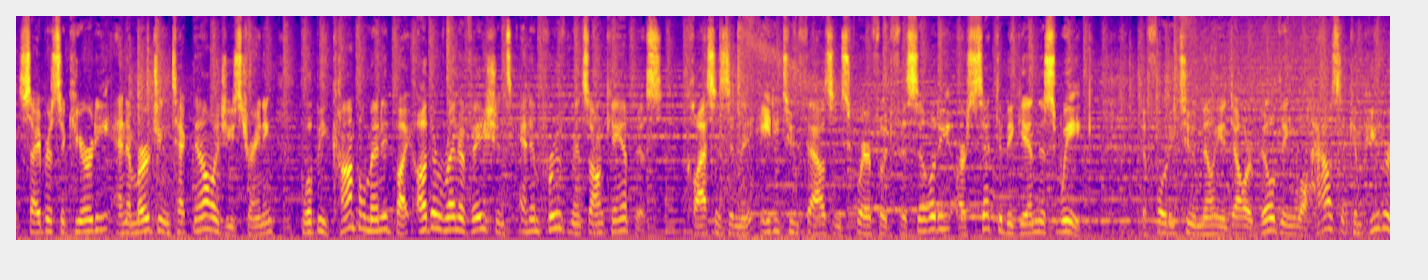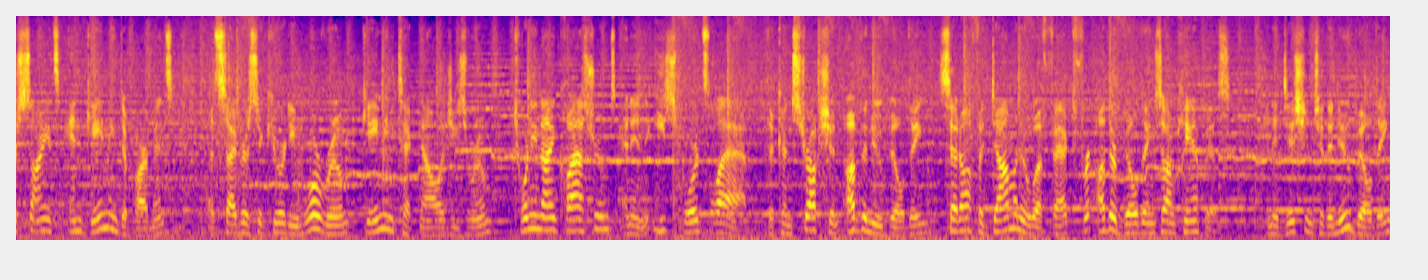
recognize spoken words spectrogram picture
cybersecurity, and emerging technologies training will be complemented by other renovations and improvements on campus. Classes in the 82,000 square foot facility are set to begin this week. The $42 million building will house the computer science and gaming departments, a cybersecurity war room, gaming technologies room, 29 classrooms, and an esports lab. The construction of the new building set off a domino effect for other buildings on campus. In addition to the new building,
